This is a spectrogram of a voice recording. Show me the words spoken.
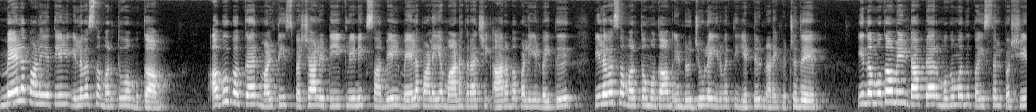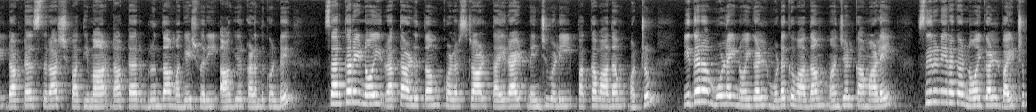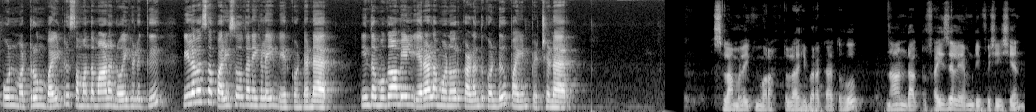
மேலப்பாளையத்தில் இலவச மருத்துவ முகாம். அபுபக்கர் மல்டி ஸ்பெஷாலிட்டி கிளினிக் சார்பில் மேலப்பாளையம் மாநகராட்சி ஆரம்ப பள்ளியில் வைத்து இலவச மருத்துவ முகாம் இன்று ஜூலை இருபத்தி எட்டு நடைபெற்றது. இந்த முகாமில் doctor Mohammed Faisal Basheer doctor Siraj Fathima doctor Brinda Maheswari ஆகியோர் கலந்து கொண்டு சர்க்கரை நோய் இரத்த அழுத்தம் கொலஸ்ட்ரால் தைராய்டு நெஞ்சுவலி பக்கவாதம் மற்றும் இதர மூளை நோய்கள் முடக்குவாதம் மஞ்சள் காமாலை சிறுநீரக நோய்கள் வயிற்றுப்புண் மற்றும் வயிற்று சம்பந்தமான நோய்களுக்கு இலவச பரிசோதனைகளை மேற்கொண்டனர். இந்த முகாமில் ஏராளமானோர் கலந்து கொண்டு பயன்பெற்றனர் அஸ்லாம் வலைக்கம் வரமத்துல்லாஹி வரகாத்துஹு நான் டாக்டர் ஃபைசல் எம்டி ஃபிசிஷியன்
